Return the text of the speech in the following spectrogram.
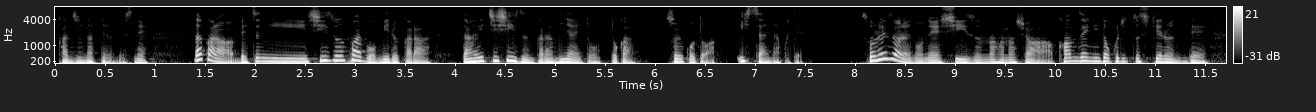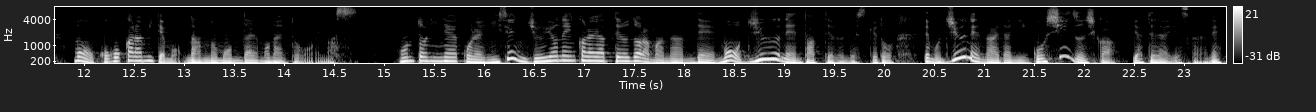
感じになってるんですね。だから別にシーズン5を見るから第1シーズンから見ないととかそういうことは一切なくて、それぞれのね、シーズンの話は完全に独立してるんで、もうここから見ても何の問題もないと思います。本当にね、これ2014年からやってるドラマなんで、もう10年経ってるんですけど、でも10年の間に5シーズンしかやってないですからね。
